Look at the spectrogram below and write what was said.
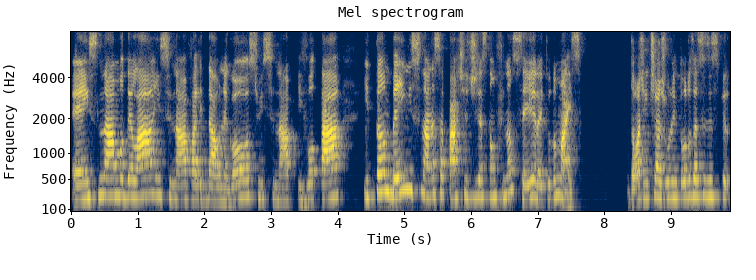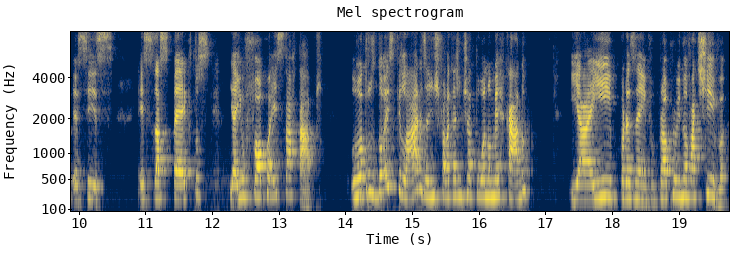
é, ensinar a modelar, ensinar a validar o negócio, ensinar a pivotar e também ensinar nessa parte de gestão financeira e tudo mais. Então, a gente ajuda em todos esses, esses esses aspectos, e aí o foco é startup. Os outros dois pilares, a gente fala que a gente atua no mercado, e aí, por exemplo, o próprio Inovativa.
